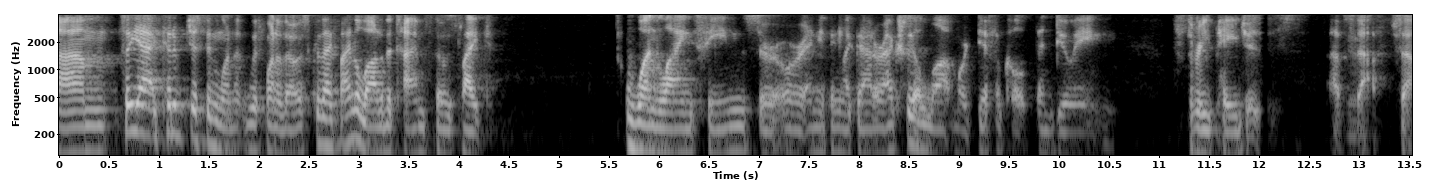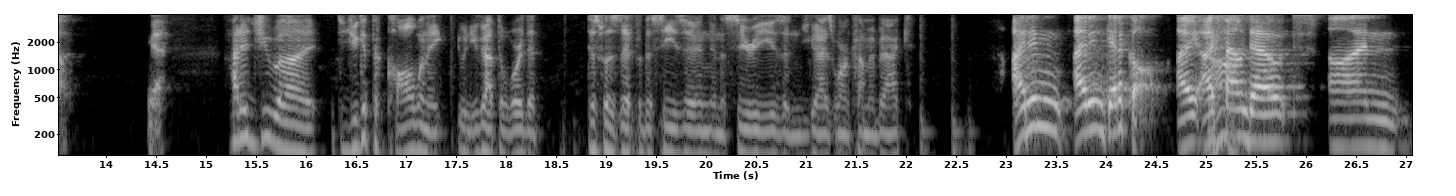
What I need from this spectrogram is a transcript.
Um, so yeah, it could have just been one with one of those because I find a lot of the times those like one line scenes or, or anything like that are actually a lot more difficult than doing three pages of Yeah. stuff. So how did you uh did you get the call when they when you got the word that this was it for the season and the series and you guys weren't coming back? I didn't I didn't get a call. I, I Wow. found out on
